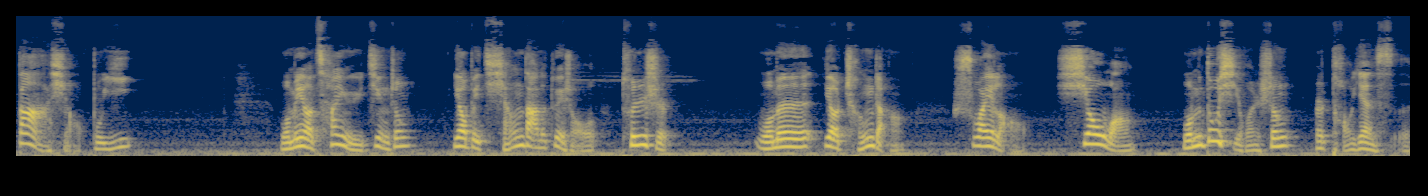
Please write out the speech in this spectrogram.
大小不一。我们要参与竞争，要被强大的对手。吞噬，我们要成长、衰老、消亡，我们都喜欢生，而讨厌死，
